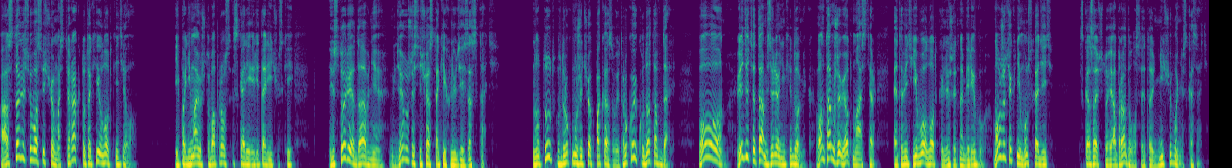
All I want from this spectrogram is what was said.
а остались у вас еще мастера, кто такие лодки делал? И понимаю, что вопрос скорее риторический — История давняя. Где уже сейчас таких людей застать? Но тут вдруг мужичок показывает рукой куда-то вдаль. «Вон, видите там зелененький домик? Вон там живет мастер. Это ведь его лодка лежит на берегу. Можете к нему сходить». Сказать, что я обрадовался, это ничего не сказать.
